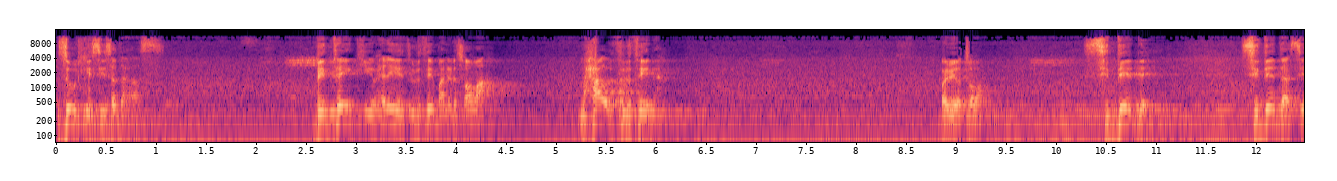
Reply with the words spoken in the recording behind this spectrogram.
zawjkiisii saddexdaas. Bintaynkii waxay leeyihiin uluayn baan soo maa maxaa u uluaynah labiyo toban. Sideedde sideeddaasi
